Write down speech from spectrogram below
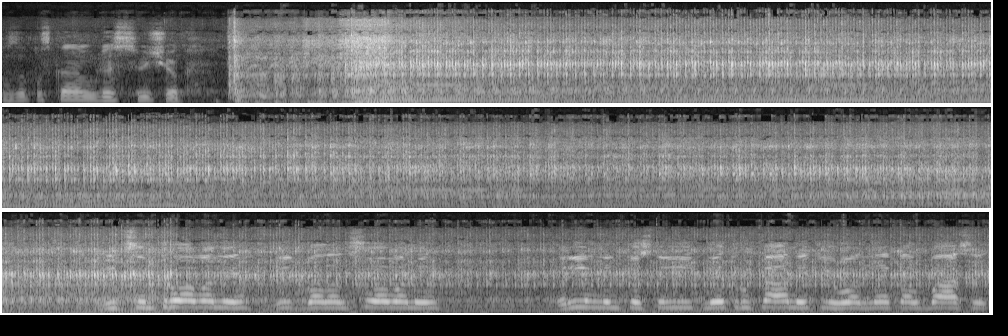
Запускаем без свечок. Відцентрований, відбалансований, рівненько стоїть, не труканить його, не колбасить.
